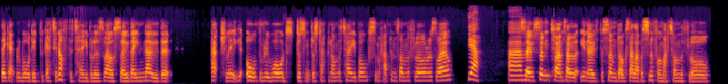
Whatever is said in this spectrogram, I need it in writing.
they get rewarded for getting off the table as well. So they know that actually all the rewards doesn't just happen on the table; some happens on the floor as well. Yeah. Um... So sometimes I'll, you know, for some dogs, I'll have a snuffle mat on the floor,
